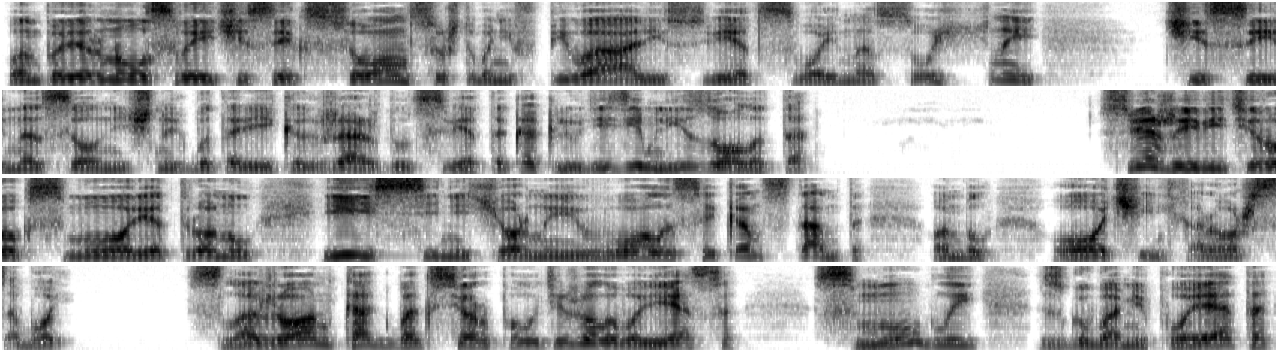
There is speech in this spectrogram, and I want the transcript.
он повернул свои часы к солнцу, чтобы они впивали свет свой насущный. Часы на солнечных батарейках жаждут света, как люди земли золота. Свежий ветерок с моря тронул истине черные волосы Константа. Он был очень хорош собой. Сложен, как боксер полутяжелого веса, смуглый, с губами поэта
